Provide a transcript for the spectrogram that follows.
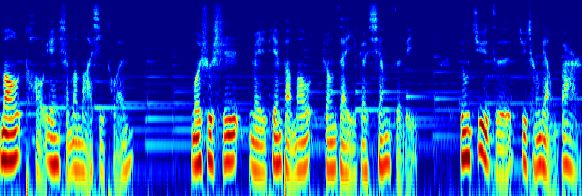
猫讨厌什么马戏团？魔术师每天把猫装在一个箱子里，用锯子锯成两半儿，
